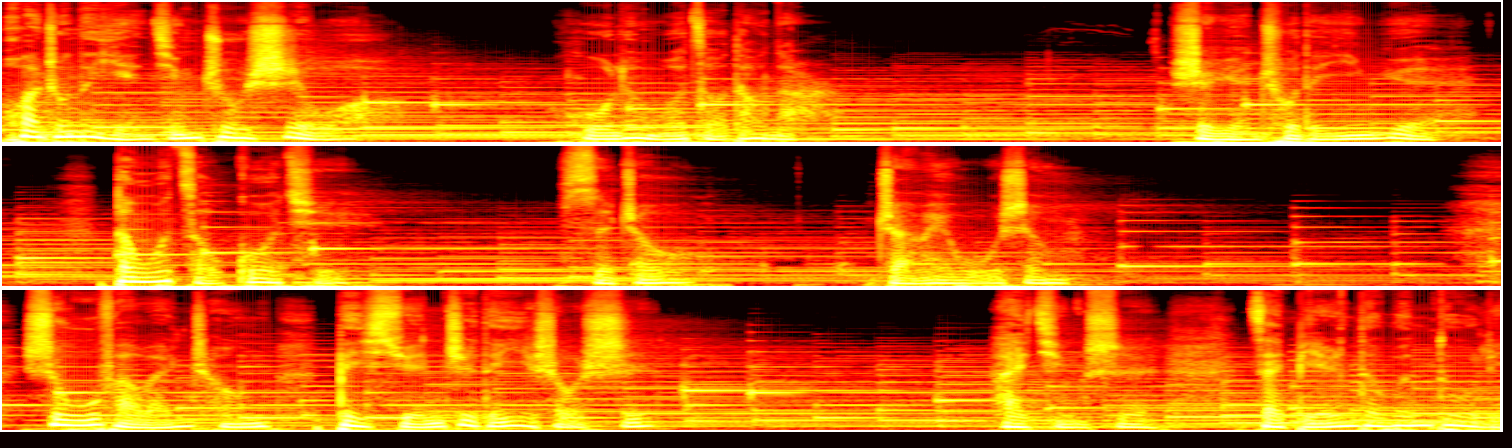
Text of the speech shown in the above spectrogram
画中的眼睛注视我，无论我走到哪儿。是远处的音乐，当我走过去，四周转为无声。是无法完成被悬置的一首诗。爱情是在别人的温度里，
